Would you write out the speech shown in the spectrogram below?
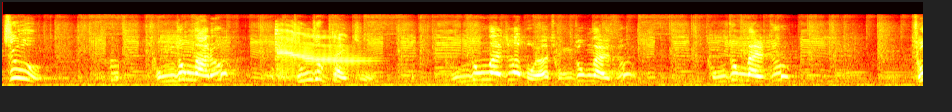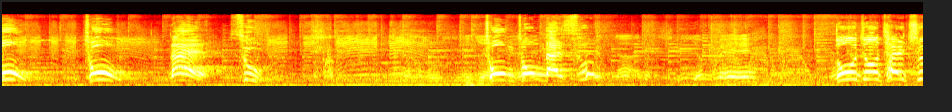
주, 종종나루? 종족 탈주. 종종날주가 뭐야? 종종날주? 종종날주? 종, 종, 날, 수 종종 날수? 노조 탈출.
